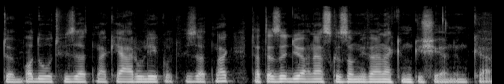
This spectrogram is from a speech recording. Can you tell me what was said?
több adót fizetnek, járulékot fizetnek. Tehát ez egy olyan eszköz, amivel nekünk is élnünk kell.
